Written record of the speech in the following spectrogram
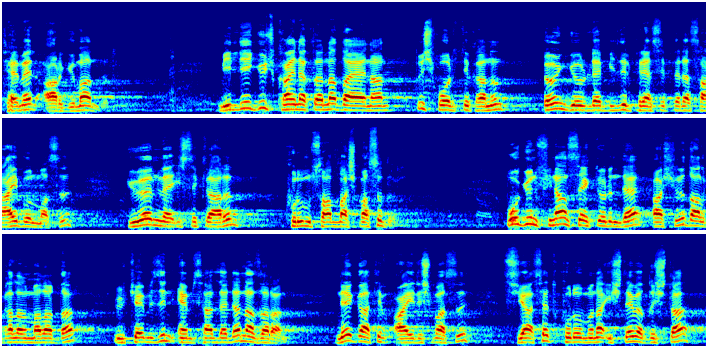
temel argümandır. Milli güç kaynaklarına dayanan dış politikanın öngörülebilir prensiplere sahip olması, güven ve istikrarın kurumsallaşmasıdır. Bugün finans sektöründe aşırı dalgalanmalarda ülkemizin emsallerine nazaran negatif ayrışması siyaset kurumuna işte ve dışta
